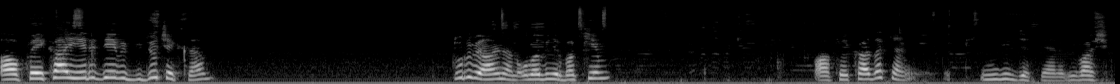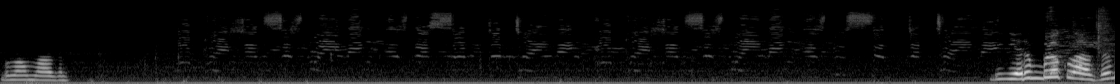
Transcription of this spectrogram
AFK yeri diye bir video çeksem. Dur bir aynen olabilir bakayım. AFK derken İngilizcesi yani bir başlık bulmam lazım. Bir yarım blok lazım.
